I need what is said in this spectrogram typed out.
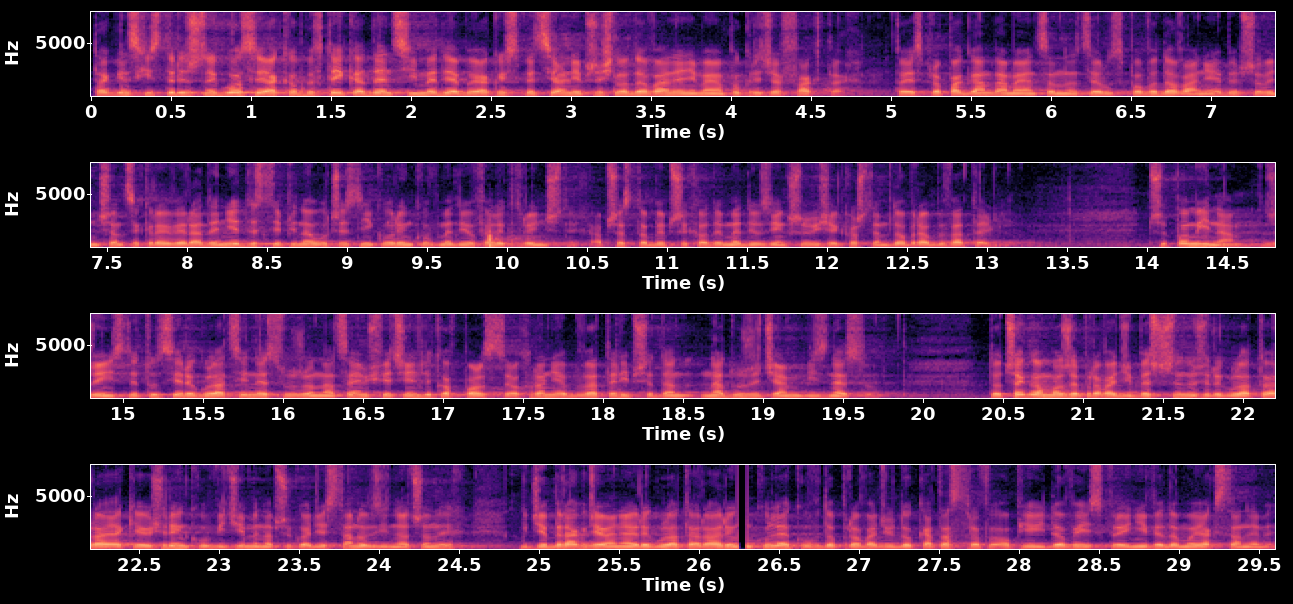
Tak więc historyczne głosy, jakoby w tej kadencji media były jakoś specjalnie prześladowane, nie mają pokrycia w faktach. To jest propaganda mająca na celu spowodowanie, by przewodniczący Krajowej Rady nie dyscyplinował uczestników rynków mediów elektronicznych, a przez to by przychody mediów zwiększyły się kosztem dobra obywateli. Przypominam, że instytucje regulacyjne służą na całym świecie, nie tylko w Polsce, ochronie obywateli przed nad- nadużyciami biznesu. Do czego może prowadzić bezczynność regulatora jakiegoś rynku? Widzimy na przykładzie Stanów Zjednoczonych, gdzie brak działania regulatora rynku leków doprowadził do katastrofy opioidowej, z której nie wiadomo jak Stany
